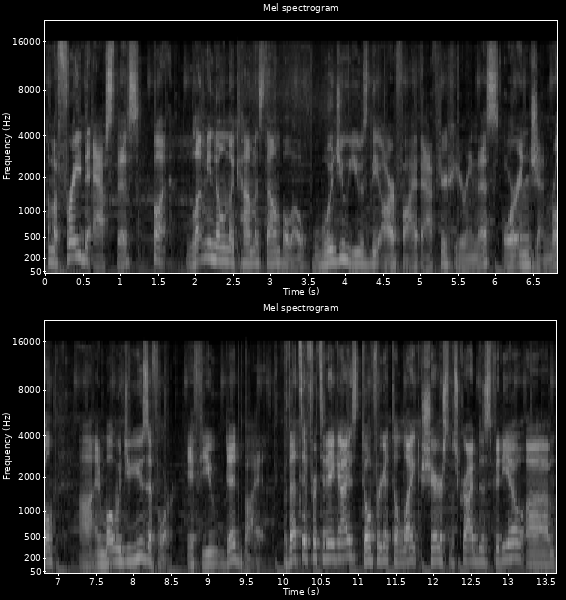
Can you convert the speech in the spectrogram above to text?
I'm afraid to ask this, but let me know in the comments down below, would you use the R5 after hearing this or in general? Uh, and what would you use it for if you did buy it? But that's it for today, guys. Don't forget to like, share, subscribe to this video. Um,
